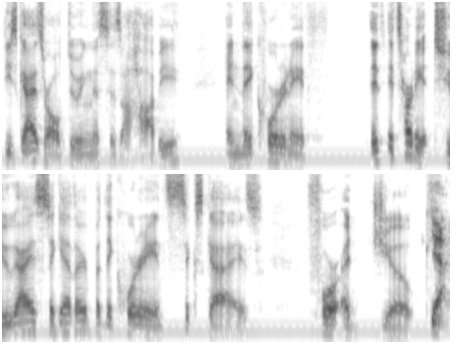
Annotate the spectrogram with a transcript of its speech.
These guys are all doing this as a hobby and they coordinate. It, it's hard to get two guys together, but they coordinated six guys for a joke. Yeah.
